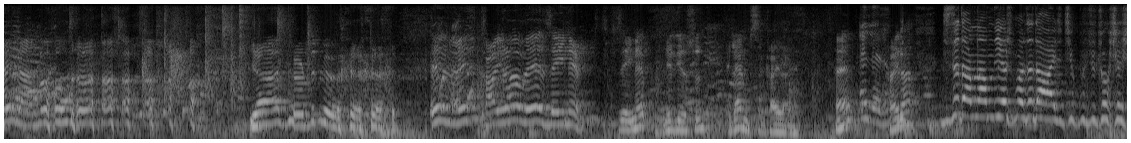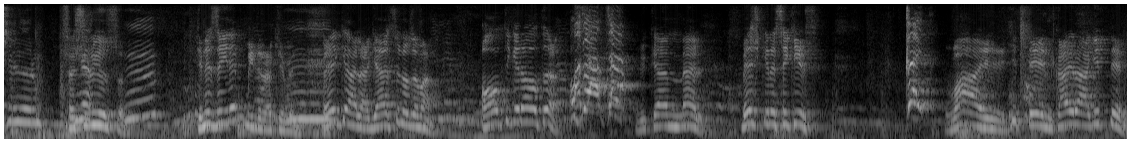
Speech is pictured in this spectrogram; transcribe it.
Leyla ne oldu? ya gördün mü? evet Kayra ve Zeynep. Zeynep ne diyorsun? Eler misin Kayra'yı? He? Elerim. Kayra Cizet anlamlı yarışmada da ayrı çıkmışı çok şaşırıyorum. şaşırıyorsun. Hı? Yine Zeynep miydi rakibin? Pekala gelsin o zaman. 6 kere 6. 36. Mükemmel. 5 kere 8. 40. Vay gittin Kayra gittin.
